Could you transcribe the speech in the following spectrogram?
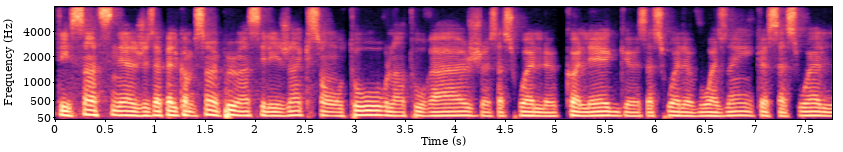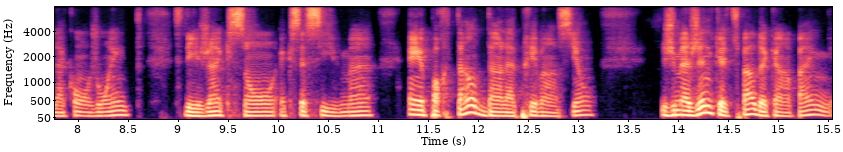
des sentinelles, je les appelle comme ça un peu, hein. c'est les gens qui sont autour, l'entourage, que ce soit le collègue, que ce soit le voisin, que ce soit la conjointe. C'est des gens qui sont excessivement importants dans la prévention. J'imagine que tu parles de campagne.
